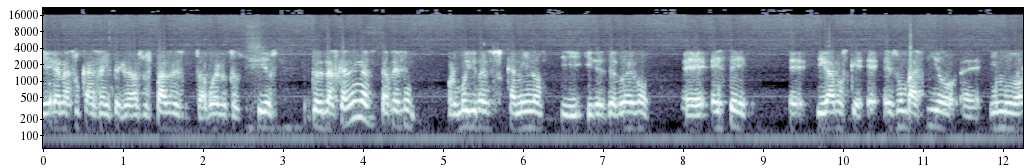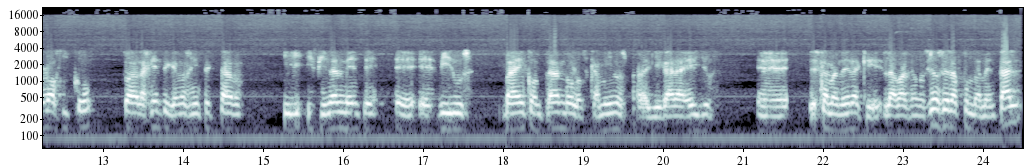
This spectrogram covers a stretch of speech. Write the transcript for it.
llegan a su casa infectan a sus padres, a sus abuelos, a sus tíos. Entonces las cadenas se establecen por muy diversos caminos y, desde luego eh, este, eh, digamos que eh, es un vacío inmunológico, toda la gente que no se ha infectado y, finalmente el virus va encontrando los caminos para llegar a ellos. de esta manera que la vacunación será fundamental,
